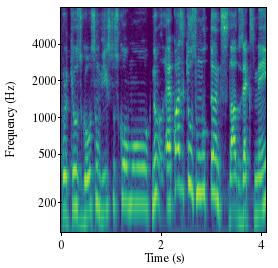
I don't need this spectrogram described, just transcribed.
porque os Ghouls são vistos como... Não, é quase que os mutantes lá dos X-Men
